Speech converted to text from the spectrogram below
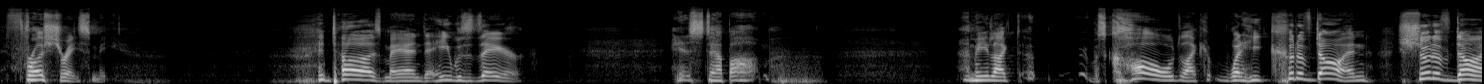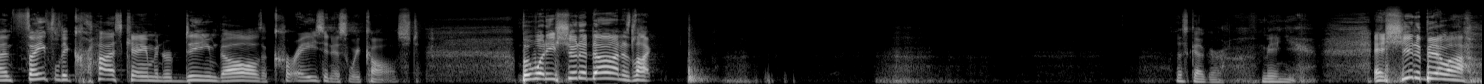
It frustrates me It does, man, that he was there. He didn't step up. I mean, like, it was called like what he could have done, should have done. Thankfully, Christ came and redeemed all the craziness we caused. But what he should have done is like, let's go, girl, me and you. And she'd have been like, man,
